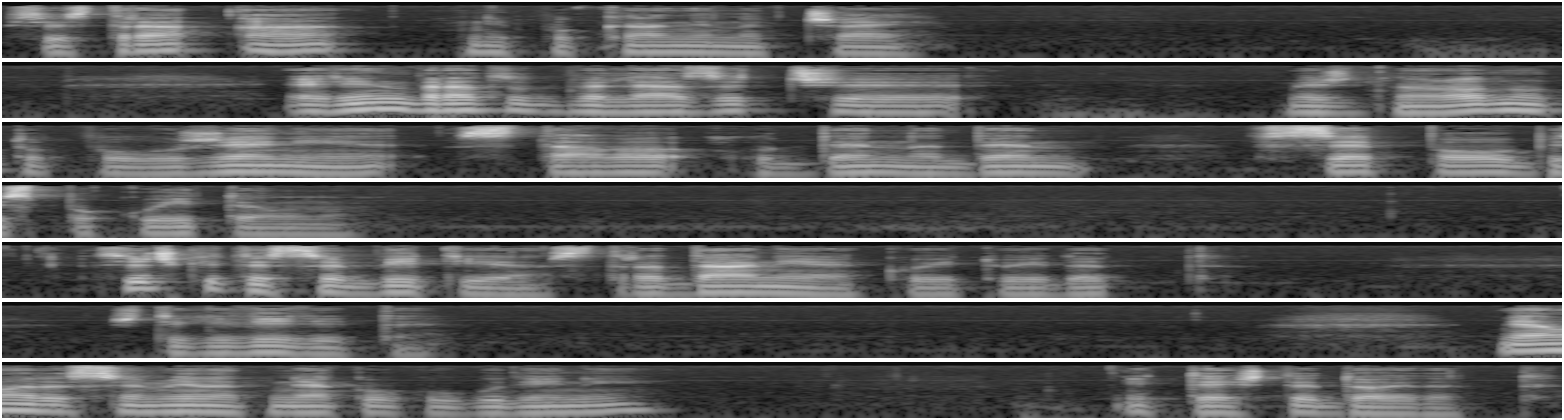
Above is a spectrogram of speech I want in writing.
сестра А ни покани на чай. Един брат отбеляза, че международното положение става от ден на ден все по-обезпокоително. Всичките събития, страдания, които идат, ще ги видите. Няма да се минат няколко години и те ще дойдат.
